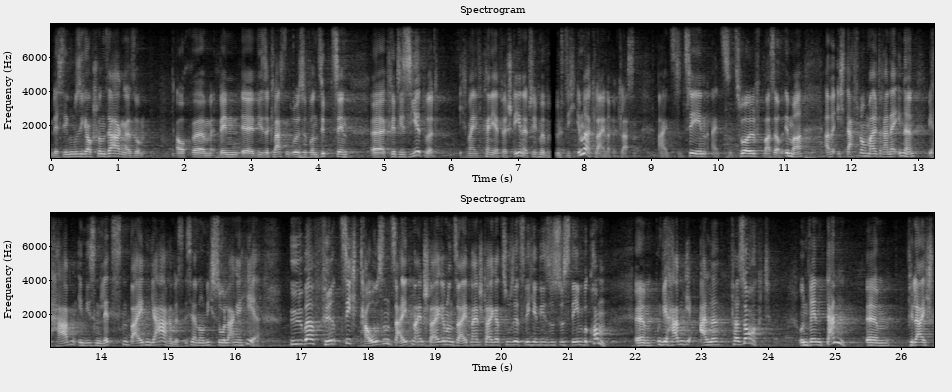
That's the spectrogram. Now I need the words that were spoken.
Deswegen muss ich auch schon sagen, also, auch ähm, wenn äh, diese Klassengröße von 17 äh, kritisiert wird, ich, meine, ich kann ja verstehen, natürlich man wünscht sich immer kleinere Klassen, 1 zu 10, 1 zu 12, was auch immer. Aber ich darf noch einmal daran erinnern, wir haben in diesen letzten beiden Jahren, das ist ja noch nicht so lange her, über 40.000 Seiteneinsteigerinnen und Seiteneinsteiger zusätzlich in dieses System bekommen. Ähm, und wir haben die alle versorgt. Und wenn dann ähm, vielleicht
